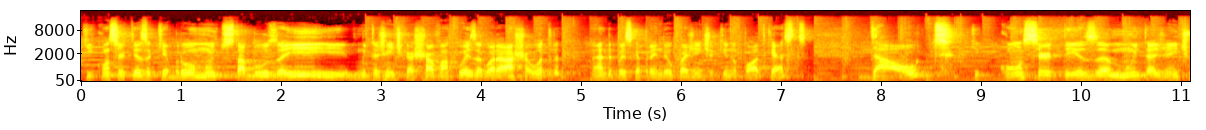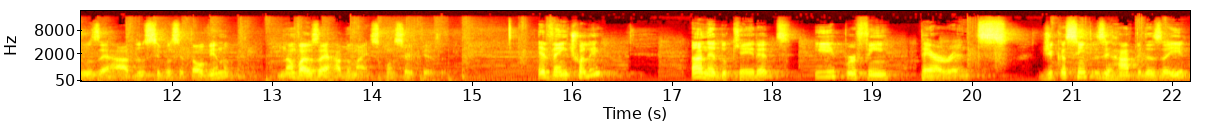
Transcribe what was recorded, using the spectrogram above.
que com certeza quebrou muitos tabus aí, muita gente que achava uma coisa agora acha outra, né? Depois que aprendeu com a gente aqui no podcast. Doubt, que com certeza muita gente usa errado, se você está ouvindo, não vai usar errado mais, com certeza. Eventually, uneducated e, por fim, parents. Dicas simples e rápidas aí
